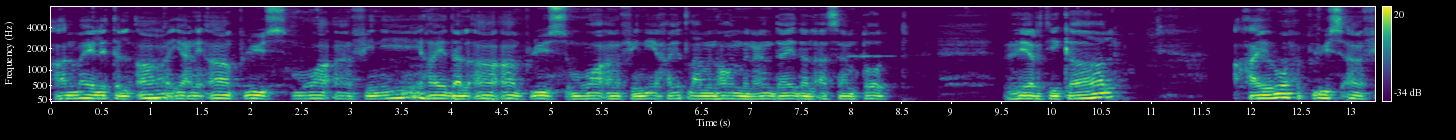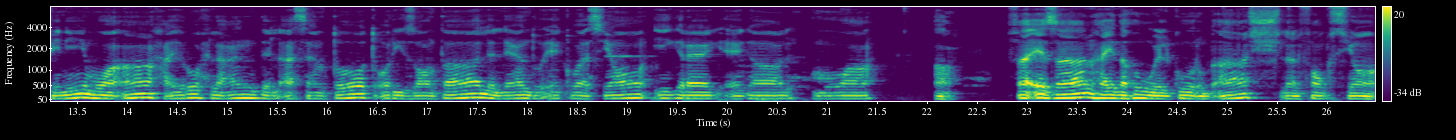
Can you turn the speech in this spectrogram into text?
عن ميلة الان يعني ان بلس موا انفيني هيدا الان ان بلس موا انفيني حيطلع من هون من عند هيدا الاسمتوت فيرتيكال حيروح بلس انفيني موا ان حيروح لعند الاسمتوت اوريزونتال اللي عنده ايكواسيون y ايغال موا فإذا هيدا هو الكورب H للفونكسيون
